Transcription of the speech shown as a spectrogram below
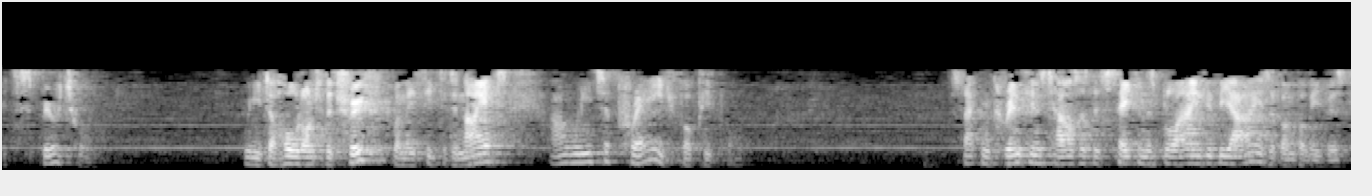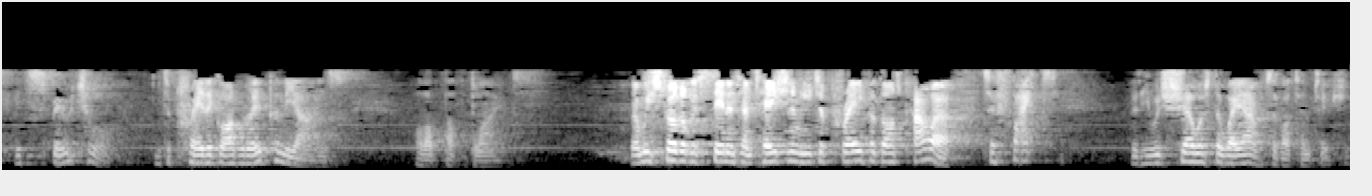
it's spiritual. We need to hold on to the truth when they seek to deny it, and we need to pray for people. Second Corinthians tells us that Satan has blinded the eyes of unbelievers. It's spiritual. We need to pray that God would open the eyes of, the blind. When we struggle with sin and temptation, we need to pray for God's power to fight, that He would show us the way out of our temptation.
